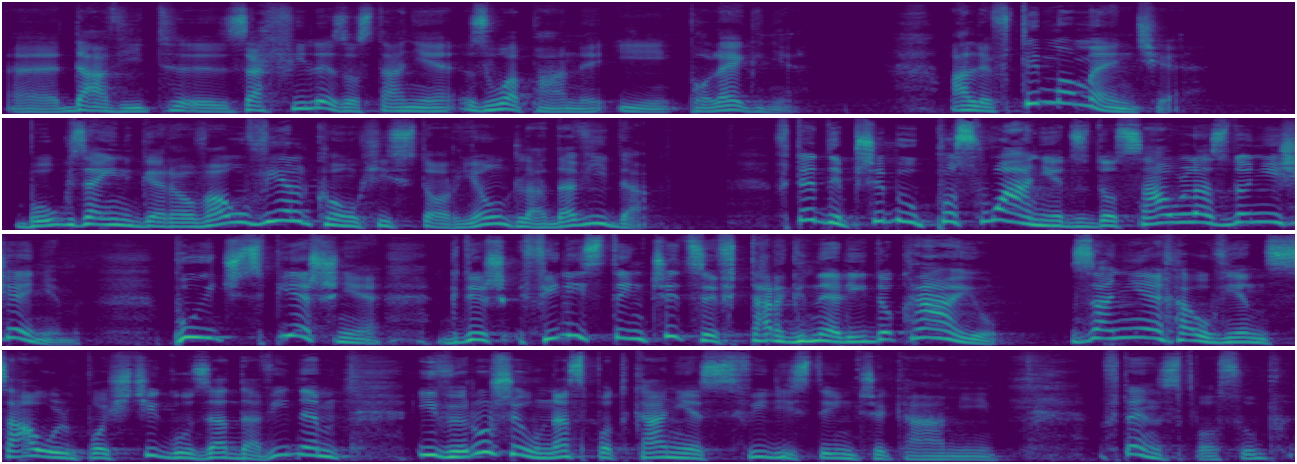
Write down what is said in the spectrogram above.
e, Dawid e, za chwilę zostanie złapany i polegnie. Ale w tym momencie Bóg zaingerował wielką historią dla Dawida. Wtedy przybył posłaniec do Saula z doniesieniem: Pójdź spiesznie, gdyż Filistyńczycy wtargnęli do kraju. Zaniechał więc Saul pościgu za Dawidem i wyruszył na spotkanie z Filistyńczykami. W ten sposób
